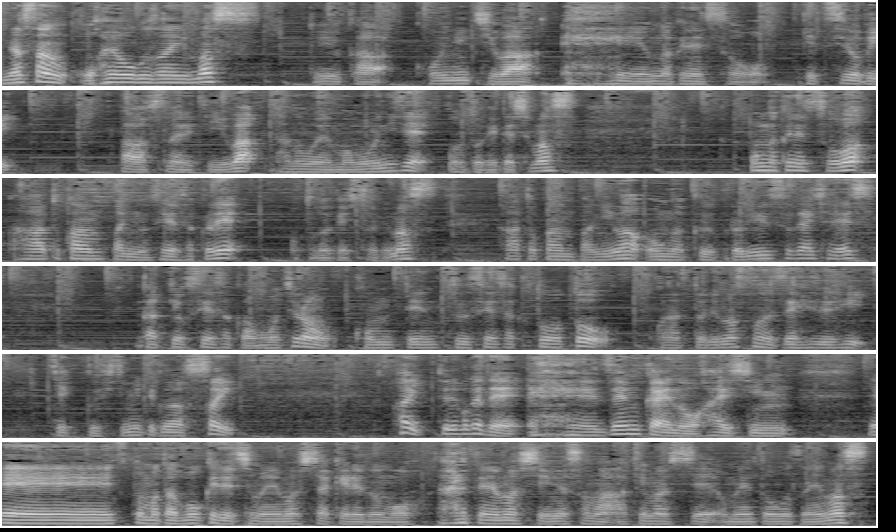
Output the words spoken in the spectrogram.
皆さんおはようございます。というか、こんにちは。えー、音楽熱奏月曜日。パーソナリティは田上守にてお届けいたします。音楽熱奏はハートカンパニーの制作でお届けしております。ハートカンパニーは音楽プロデュース会社です。楽曲制作はもちろん、コンテンツ制作等々行っておりますので、ぜひぜひチェックしてみてください。はい。というわけで、えー前回の配信、えー、ちょっとまたボケてしまいましたけれども、改めまして皆様明けましておめでとうございます。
